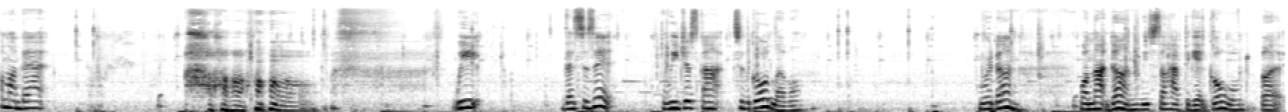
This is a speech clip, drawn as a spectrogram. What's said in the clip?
Come on, Bat. Oh, we, this is it. We just got to the gold level. We're done. Well, not done. We still have to get gold, but,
